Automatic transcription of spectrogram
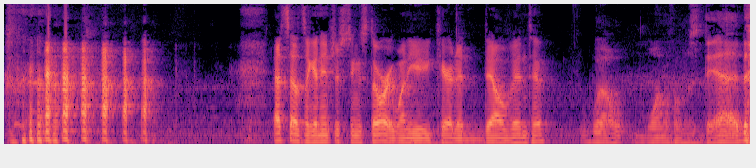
that sounds like an interesting story. One you care to delve into? Well, one of them's dead.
